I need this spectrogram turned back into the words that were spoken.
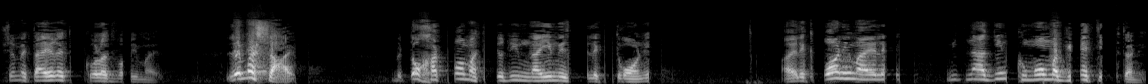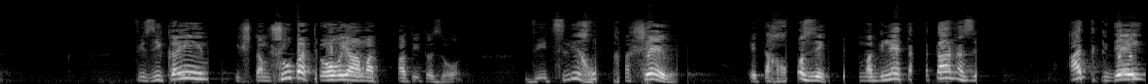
שמתארת כל הדברים האלה. למשל, בתוך אטום, אתם יודעים, נעים איזה אלקטרונים. האלקטרונים האלה מתנהגים כמו מגנטים קטנים. פיזיקאים השתמשו בתיאוריה המתמטית הזאת והצליחו לחשב את החוזק של המגנט הקטן הזה עד כדי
